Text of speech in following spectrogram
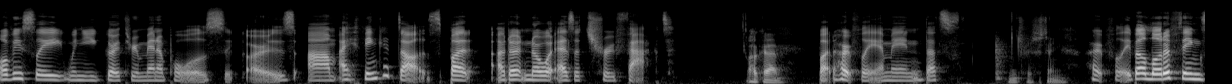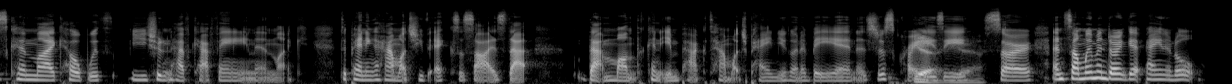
Obviously, when you go through menopause, it goes. Um, I think it does, but I don't know it as a true fact. Okay. But hopefully, I mean, that's Interesting. hopefully. But a lot of things can like help with you shouldn't have caffeine and like depending on how much you've exercised that that month can impact how much pain you're going to be in. It's just crazy. yeah. So, and some women don't get pain at all.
